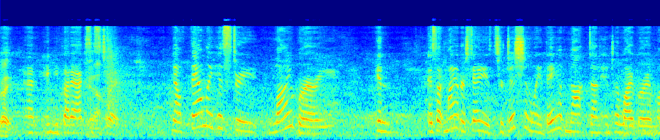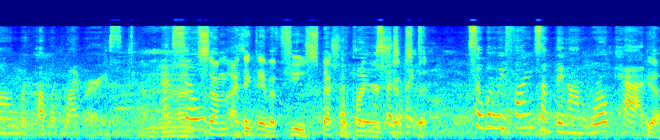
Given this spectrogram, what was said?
Right. And, and you've got access Yeah. to it. Now, Family History Library, in as my understanding is traditionally they have not done interlibrary loan with public libraries. and Uh, so some, I think they have a few special a few partnerships, special but So when we find something on WorldCat Yeah.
